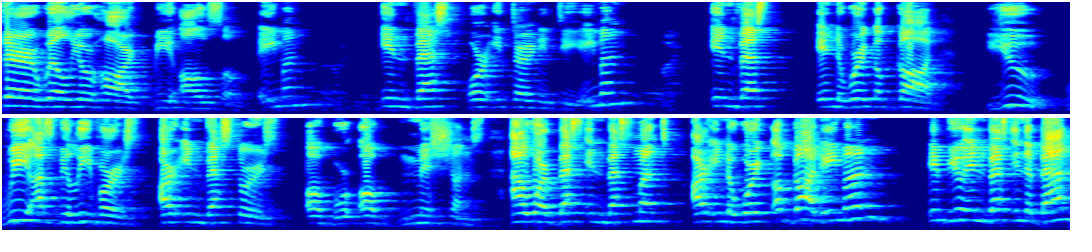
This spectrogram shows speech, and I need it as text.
there will your heart be also. Amen. Invest for eternity. Amen. Invest in the work of God. You, we as believers, are investors of, of missions. Our best investment are in the work of God. Amen. If you invest in the bank,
